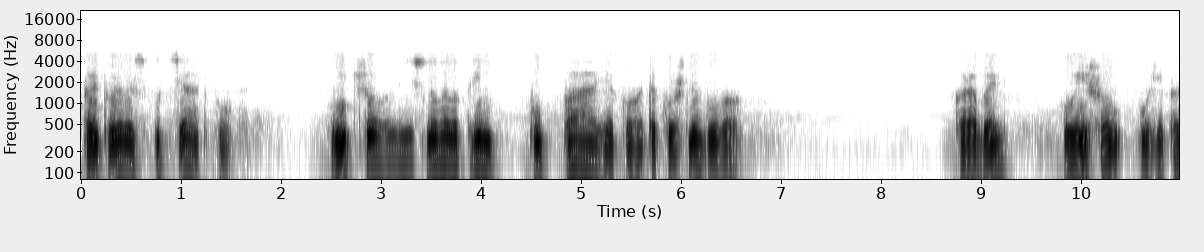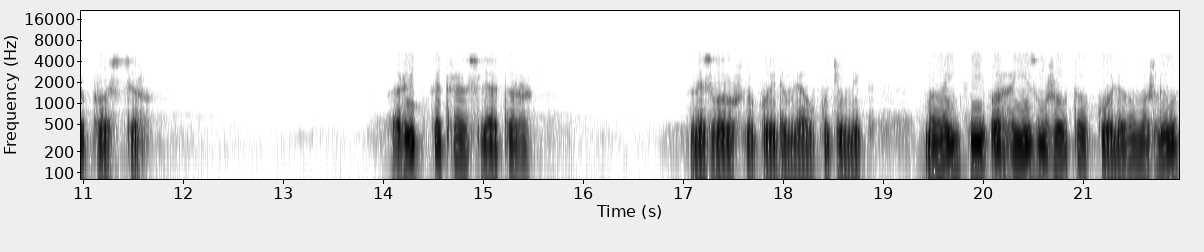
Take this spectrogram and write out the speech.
перетворилась у цятку. Нічого не існувало, крім пупа, якого також не було. Корабель увійшов у гіперпростір. Рибка-транслятор, незворушно повідомляв путівник, маленький організм жовтого кольору, можливо,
